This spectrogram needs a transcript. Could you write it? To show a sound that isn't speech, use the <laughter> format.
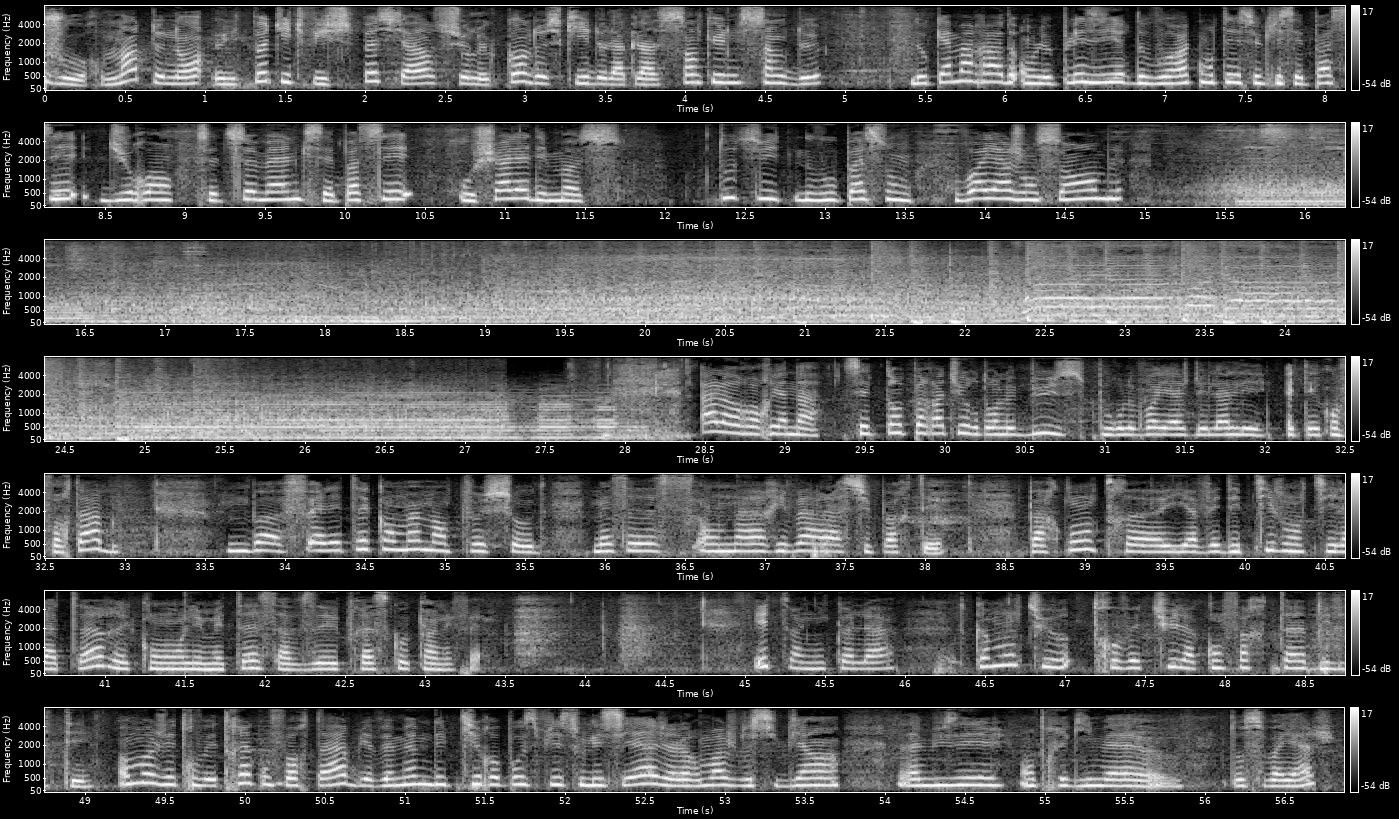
Bonjour, maintenant une petite fiche spéciale sur le camp de ski de la classe 5152. Nos camarades ont le plaisir de vous raconter ce qui s'est passé durant cette semaine qui s'est passée au chalet des Mosses. Tout de suite, nous vous passons Voyage ensemble. Alors Oriana, cette température dans le bus pour le voyage de l'allée était confortable? Bof, elle était quand même un peu chaude, mais on a arrivé à la supporter. Par contre, euh, il y avait des petits ventilateurs et quand on les mettait, ça faisait presque aucun effet. Et toi, Nicolas, comment tu trouvais-tu la confortabilité? Oh, moi, j'ai trouvé très confortable. Il y avait même des petits repose-pieds sous les sièges. Alors moi, je me suis bien amusée, entre guillemets, euh, dans ce voyage.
